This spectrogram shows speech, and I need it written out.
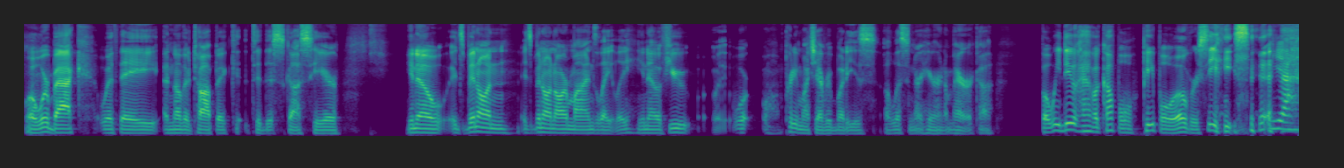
well, we're back with a another topic to discuss here. You know, it's been on it's been on our minds lately. You know, if you we're, pretty much everybody is a listener here in America, but we do have a couple people overseas. Yeah.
